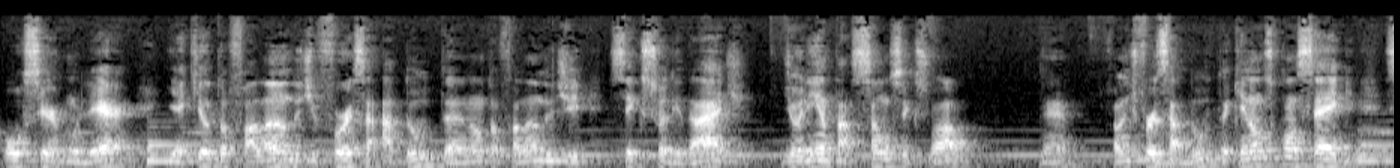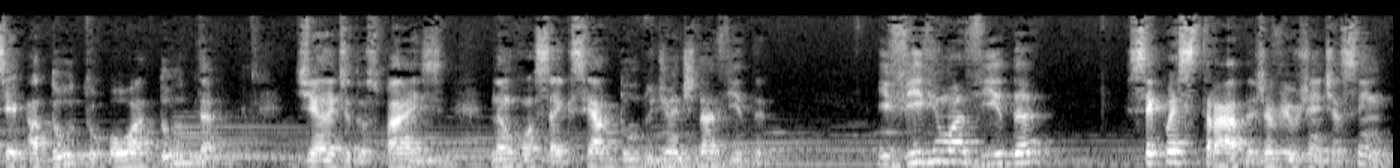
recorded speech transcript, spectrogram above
ou ser mulher, e aqui eu estou falando de força adulta, não estou falando de sexualidade, de orientação sexual, né? Falando de força adulta, quem não consegue ser adulto ou adulta diante dos pais, não consegue ser adulto diante da vida. E vive uma vida sequestrada. Já viu gente assim?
